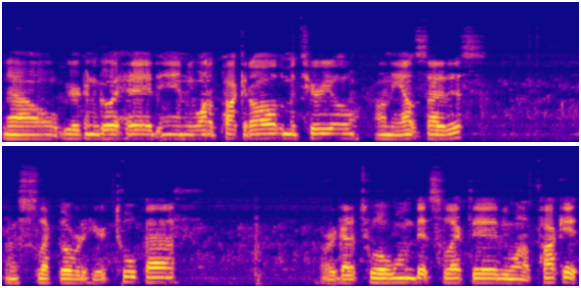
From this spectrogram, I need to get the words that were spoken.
Now we are going to go ahead and we want to pocket all the material on the outside of this. I'm going to select over to here, toolpath. We got a 201 bit selected. We want to pocket.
